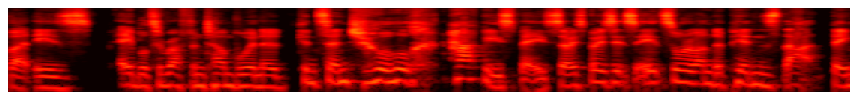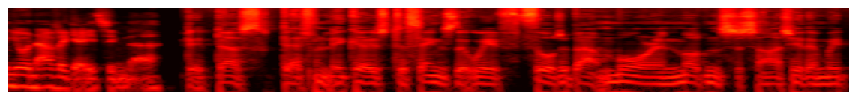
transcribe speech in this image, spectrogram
but is able to rough and tumble in a consensual, happy space. So I suppose it's it sort of underpins that thing you're navigating there. It does definitely goes to things that we've thought about more in modern society than we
